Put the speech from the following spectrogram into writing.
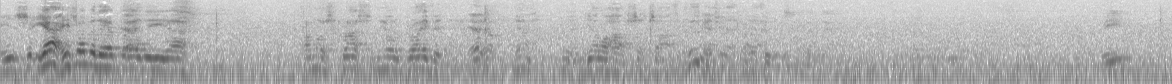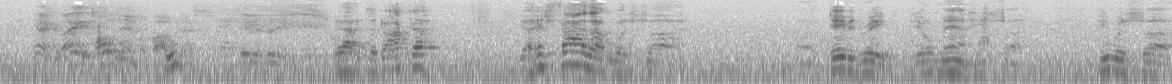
He's, yeah, he's over there by the, uh, almost crossing the old drive-in. Yeah. Yeah, the yellow house that's off. of it. Yeah, yeah. Because I had told him about this. David Reed. Yeah, the doctor, yeah, his father was, uh, uh, David Reed, the old man, he's, uh, he was, uh,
